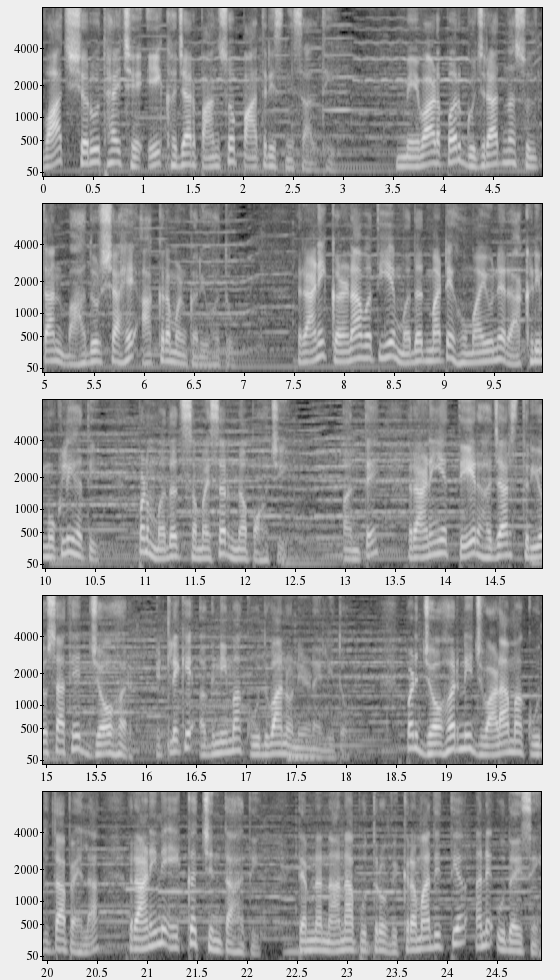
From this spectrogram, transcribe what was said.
વાત શરૂ થાય છે એક હજાર પાંચસો પાંત્રીસની સાલથી. મેવાડ પર ગુજરાતના સુલતાન બહાદુર શાહે આક્રમણ કર્યું હતું. રાણી કર્ણાવતીએ મદદ માટે હુમાયુને રાખડી મોકલી હતી, પણ મદદ સમયસર ન પહોંચી. અંતે, રાણીએ તેર હજાર સ્ત્રીઓ સાથે જૌહર, એટલે કે અગ્નિમાં કૂદવાનો નિર્ણય લીધો. પણ જૌહરની જ્વાળામાં કૂદતા પહેલા, રાણીને એક જ ચિંતા હતી, તેમના નાના પુત્રો વિક્રમાદિત્ય અને ઉદયસિંહ.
